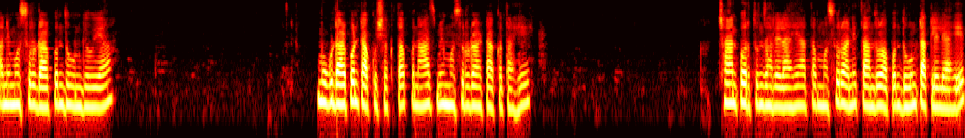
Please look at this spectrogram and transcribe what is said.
आणि मसूर डाळ पण धुवून घेऊया. मूग डाळ पण टाकू शकता पण आज मी मसूर डाळ टाकत आहे. छान परतून झालेला आहे. आता मसूर आणि तांदूळ आपण धुवून टाकलेले आहेत.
